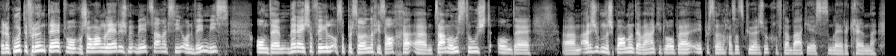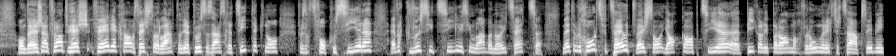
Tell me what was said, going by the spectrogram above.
Ein guter Freund dort, der schon lange Lehrer ist, mit mir zusammen war, in Wimmis. Und ähm, wir haben schon viele so persönliche Sachen ähm, zusammen austauscht. Und äh, ähm, er ist auf einem spannenden Weg. Ich glaube, ich persönlich habe das Gefühl, er ist wirklich auf dem Weg, Jesus zu lernen kennen. Und er hat gefragt, wie hast du Ferien gehabt, was hast du so erlebt? Und ich wusste, dass er sich Zeit genommen für sich zu fokussieren, einfach gewisse Ziele in seinem Leben neu zu setzen. Und er hat mir kurz erzählt, weißt du, so Jacke abziehen, äh, parat machen für Unterricht, es ist 10 ab 7,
